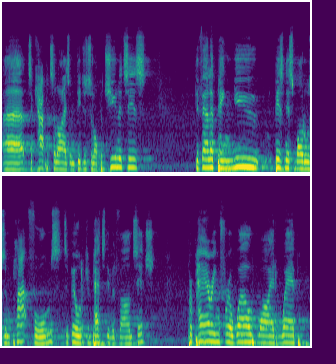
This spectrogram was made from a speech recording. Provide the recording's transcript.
uh, to capitalize on digital opportunities, developing new business models and platforms to build competitive advantage, preparing for a worldwide web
